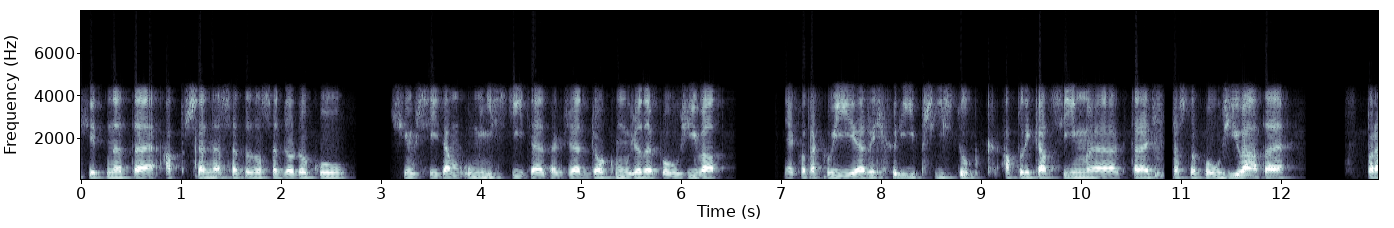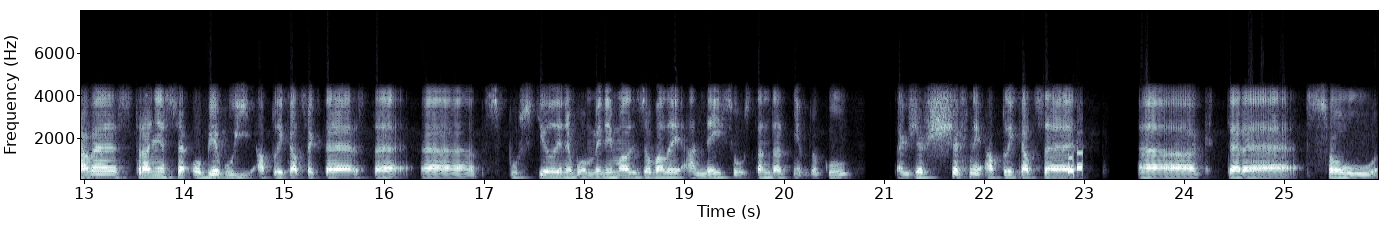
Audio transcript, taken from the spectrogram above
chytnete a přenesete zase do doku, čímž si ji tam umístíte. Takže dok můžete používat jako takový rychlý přístup k aplikacím, eh, které často používáte. V pravé straně se objevují aplikace, které jste eh, spustili nebo minimalizovali a nejsou standardně v doku. Takže všechny aplikace, eh, které jsou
